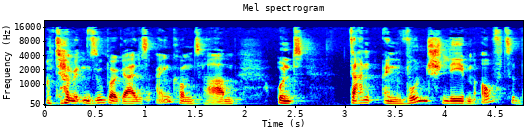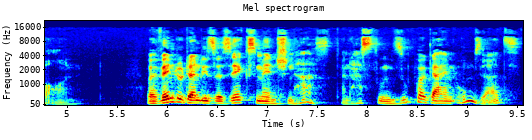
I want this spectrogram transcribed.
und damit ein super geiles Einkommen zu haben und dann ein Wunschleben aufzubauen. Weil wenn du dann diese sechs Menschen hast, dann hast du einen super geilen Umsatz,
